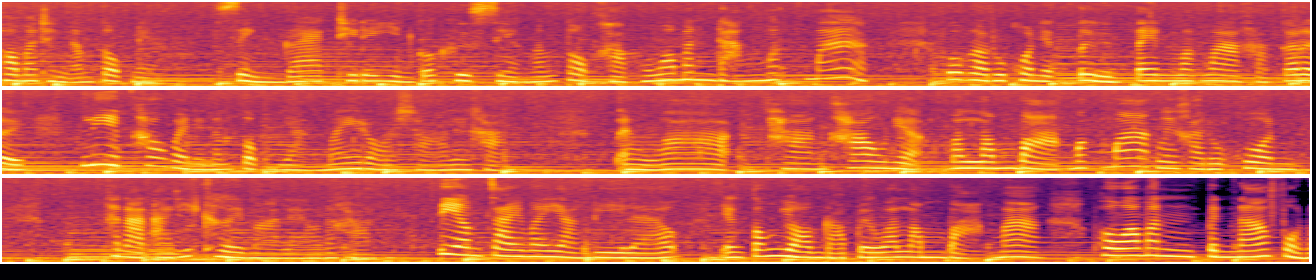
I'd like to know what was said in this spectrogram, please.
พอมาถึงน้ำตกเนี่ย สิ่งแรกที่ได้ยินก็คือเสียงน้ำตกค่ะ เพราะว่ามันดังมากๆ พวกเราทุกคนเนี่ยตื่นเต้นมากๆค่ะ ก็เลยรีบเข้าไปในน้ำตกอย่างไม่รอช้าเลยค่ะ แต่ว่าทางเข้าเนี่ยมันลำบากมาก ๆเลยค่ะ ทุกคนขนาดไอที่เคยมาแล้วนะคะ เตรียมใจมาอย่างดีแล้ว ยังต้องยอมรับเลยว่าลำบากมาก เพราะว่ามันเป็นหน้าฝน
